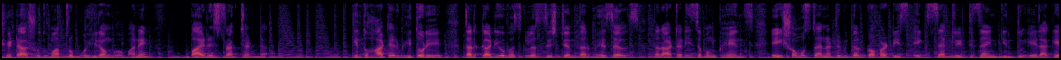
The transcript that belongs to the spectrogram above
সেটা শুধুমাত্র বহিরঙ্গ মানে বাইরের স্ট্রাকচারটা। কিন্তু হার্টের ভিতরে তার কার্ডিওভাস্কুলার সিস্টেম, তার ভেসেলস, তার আর্টারিজ এবং ভেন্স, এই সমস্ত অ্যানাটমিক্যাল প্রপার্টিস এক্স্যাক্টলি ডিজাইন কিন্তু এর আগে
